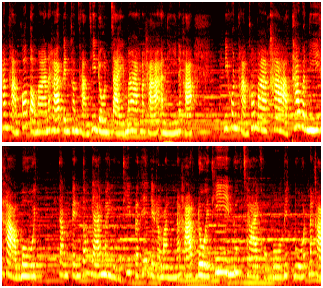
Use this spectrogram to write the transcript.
คำถามข้อต่อมานะคะ เป็นคำถามที่โดนใจมากนะคะ อันนี้นะคะ มีคนถามเข้ามาค่ะ ถ้าวันนี้ค่ะโบจำเป็นต้องย้ายมาอยู่ที่ประเทศเยอรมันนะคะ โดยที่ลูกชายของโบบิ๊กโบสนะคะ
